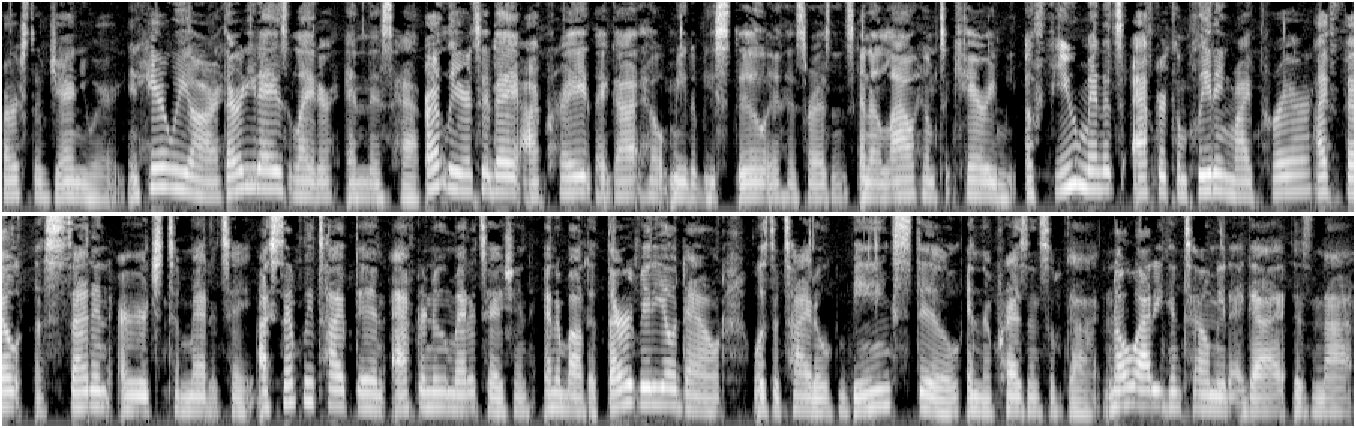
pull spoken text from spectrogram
1st of January. And here we are 30 days later and this happened. Earlier today, I prayed that God help me to be still in his presence and allow him to carry me. A few minutes after completing my prayer, I felt a sudden urge to meditate. I simply typed in afternoon meditation and about the third video down was the title Being Still in the Presence of God. Nobody can tell me that God is not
